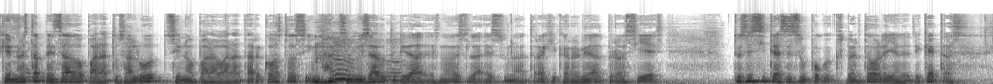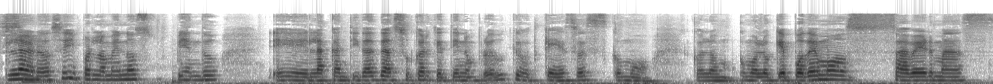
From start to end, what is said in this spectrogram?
que no está pensado para tu salud, sino para abaratar costos y maximizar utilidades, ¿no? Es, la, es una trágica realidad, pero así es. Entonces si te haces un poco experto leyendo etiquetas. Claro, sí, por lo menos viendo eh, la cantidad de azúcar que tiene un producto, que eso es como, como, como lo que podemos saber más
